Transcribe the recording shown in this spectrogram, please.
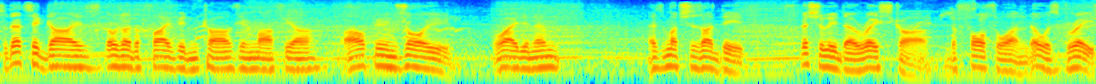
So that's it guys, those are the 5 hidden cars in Mafia. I hope you enjoy riding them as much as I did. Especially the race car, the fourth one, that was great.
